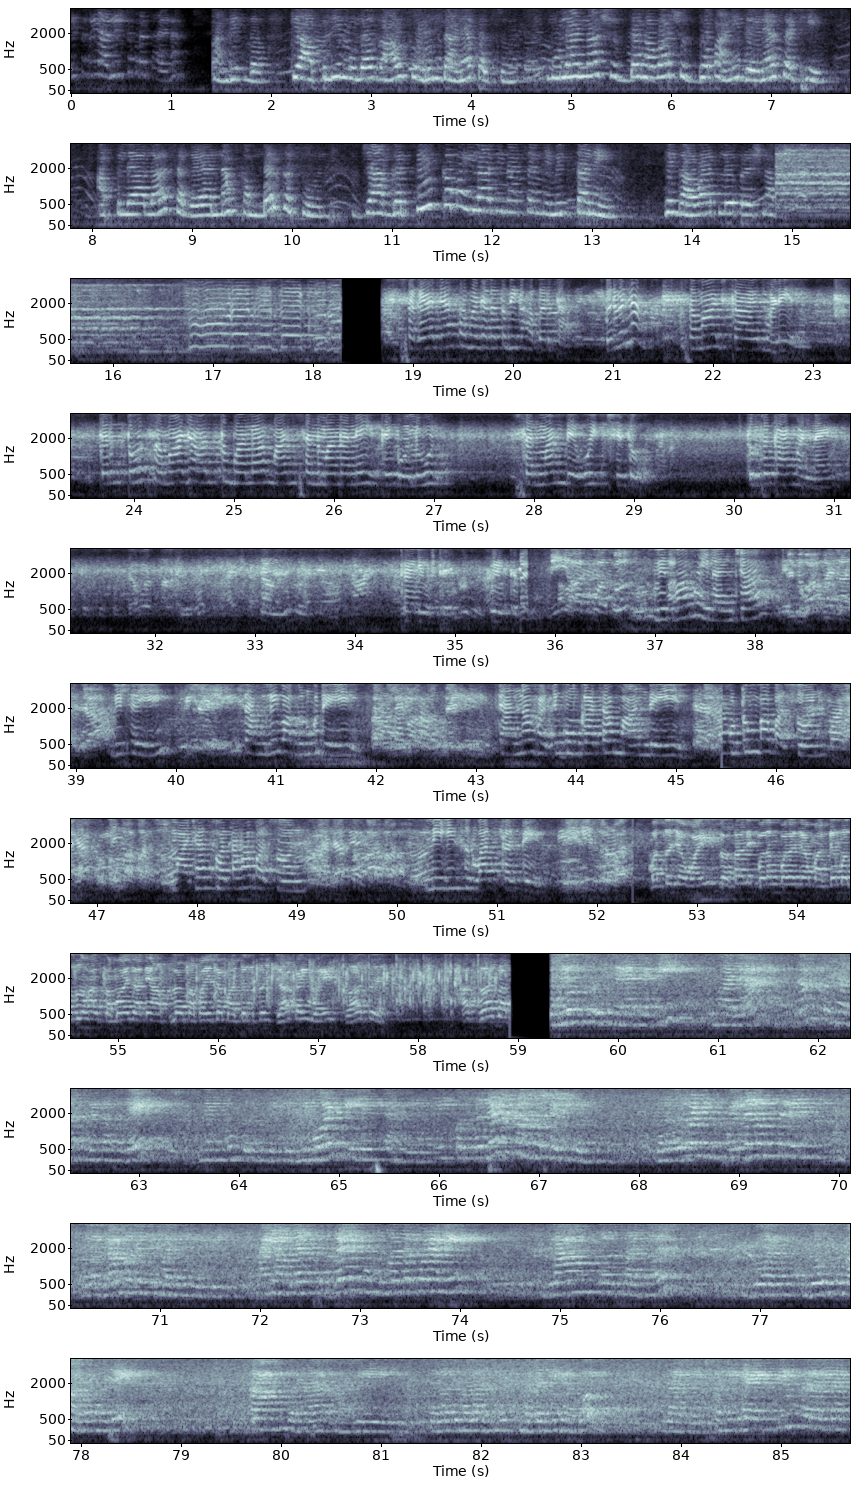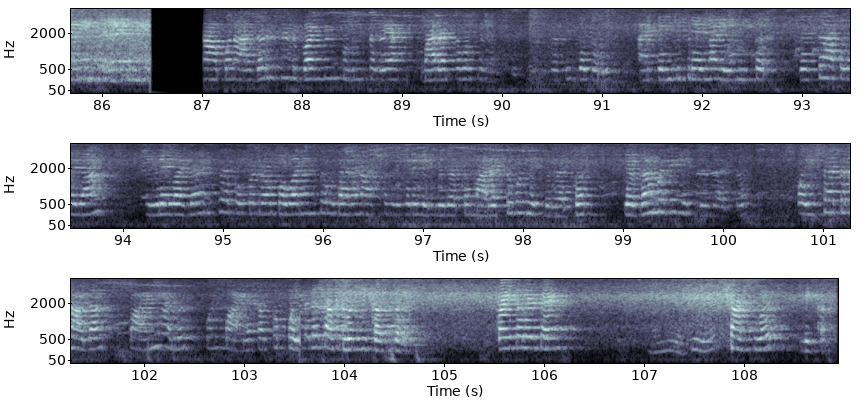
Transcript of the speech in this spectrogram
हे सगळी अनिष्ट प्रथा आहे ना? सांगितलं की आपली मुलं गाव सोडून जाण्यापासून मुलांना शुद्ध हवा शुद्ध पाणी देण्यासाठी आपल्याला सगळ्यांना कंबर कसून जागतिक महिला दिनाच्या निमित्ताने हे गावातले प्रश्न सगळ्या ज्या समाजाला तुम्ही घाबरता बरोबर ना? समाज काय म्हणेल? तर तो समाज आज तुम्हाला मान सन्मानाने इथे बोलवून सन्मान देऊ इच्छितो. तुमचं काय म्हणणं आहे? चांगली गोष्ट आहे. वेगळं. मी आजपासून विधवा महिलांच्या विधवा महिलांच्या विषयी चांगली वागणूक देईन. चांगली वागणूक देईन. त्यांना हळदी कुंकाचा मान देईन. कुटुंबापासून माझ्या कुटुंबापासून माझ्या स्वतःपासून माझ्या स्वतःपासून मी ही सुरुवात करते. मी ही सुरुवात मात्र ज्या वाईट प्रथा आणि परंपराच्या माध्यमातून हा समाज आणि आपला समाजाच्या माध्यमातून ज्या काही वाईट त्रास आहे हा त्रास उपयोग करून घेण्यासाठी तुम्हाला ग्राम संसाधन गटामध्ये नेमणूक करून देखील निवड केलेली आहे असे पत्रकार ग्रामपंचायत बरोबर आणि पहिलं नव्हतं ते ग्रामपंचायतीच्या माध्यमातून आणि आपल्या सगळ्यात महत्वाचं पण आहे ग्राम संसाधन गट जो गावामध्ये काम करणार आहे त्याला तुम्हाला आधीच मगाशी घ्यावं लागेल समित्या ऍक्टिव्ह करावी लागतील सगळ्यांनी आपण आदर्श डिपार्टमेंट म्हणून सगळ्या महाराष्ट्रभर फेमस प्रसिद्ध करू आणि त्यांची प्रेरणा घेऊन तर जसं आपल्याला हिवरे बाजारचं पोपटराव पवारांचं उदाहरण आज सगळीकडे घेतलं जातं महाराष्ट्रभर घेतलं जातं जगामध्ये घेतलं जातं. पैसा तर आलाच पाणी आलंच पण पाण्यासारखं पैशाचा शाश्वत विकास करायचा. काय करायचं आहे? शाश्वत विकास.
